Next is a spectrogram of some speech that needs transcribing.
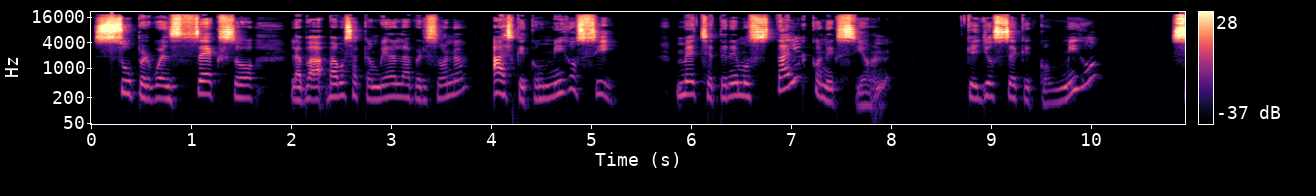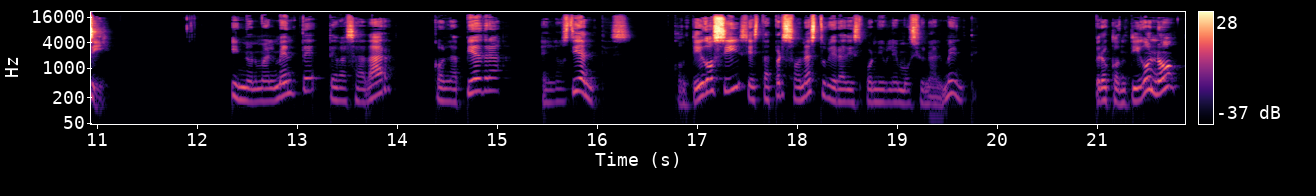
súper buen sexo, la vamos a cambiar a la persona. Ah, es que conmigo sí. Meche, tenemos tal conexión que yo sé que conmigo sí. Y normalmente te vas a dar con la piedra en los dientes. Contigo sí, si esta persona estuviera disponible emocionalmente. Pero contigo no.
